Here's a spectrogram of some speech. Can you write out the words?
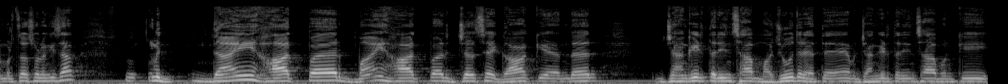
مرتضی سولنگی صاحب دائیں ہاتھ پر بائیں ہاتھ پر جلسے گاہ کے اندر جہانگیر ترین صاحب موجود رہتے ہیں۔ جہانگیر ترین صاحب ان کی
